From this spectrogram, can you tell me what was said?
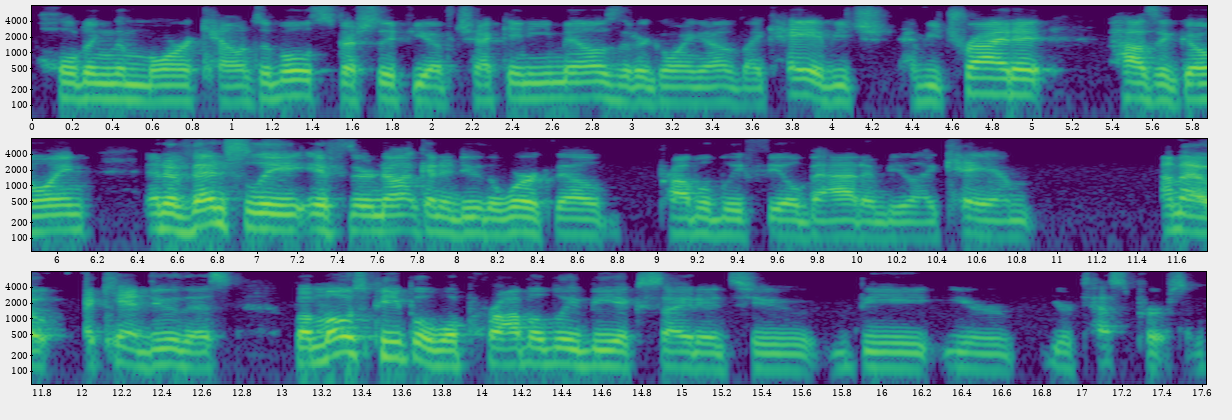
holding them more accountable, especially if you have check-in emails that are going out like, "Hey, have you have you tried it? How's it going?" And eventually, if they're not going to do the work, they'll probably feel bad and be like, "Hey, I'm I'm out. I can't do this." But most people will probably be excited to be your your test person,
